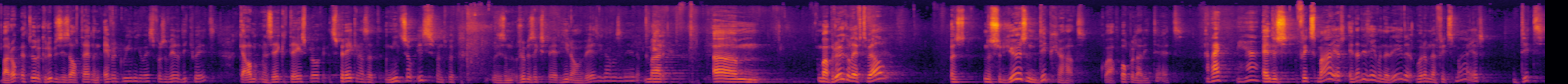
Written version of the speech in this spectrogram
barok natuurlijk, Rubens is altijd een evergreen geweest, voor zover dat ik weet. Kan moet mij zeker tegensproken. Spreken als het niet zo is, want we, er is een Rubens-expert hier aanwezig, dames en heren. Maar, ehm, maar Breugel heeft wel een, een serieuze dip gehad qua populariteit. Wat? Ja. En dus Frits Maier, en dat is een van de redenen waarom dat Frits Maier dit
